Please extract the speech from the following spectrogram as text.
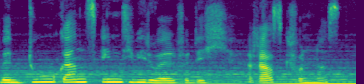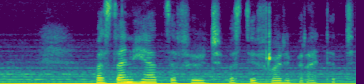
wenn du ganz individuell für dich herausgefunden hast, was dein Herz erfüllt, was dir Freude bereitet,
